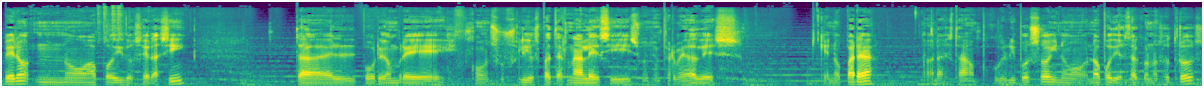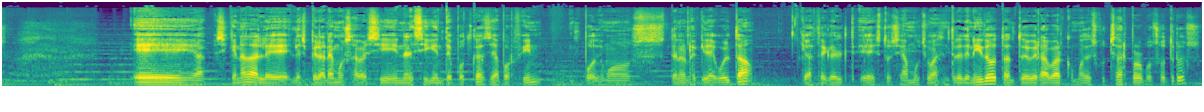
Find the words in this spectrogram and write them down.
Pero no ha podido ser así. El pobre hombre con sus líos paternales y sus enfermedades que no para. Ahora está un poco griposo y no, no ha podido estar con nosotros. Eh, así que nada, le, esperaremos a ver si en el siguiente podcast ya por fin podemos tener aquí de vuelta, que hace que esto sea mucho más entretenido, tanto de grabar como de escuchar por vosotros,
